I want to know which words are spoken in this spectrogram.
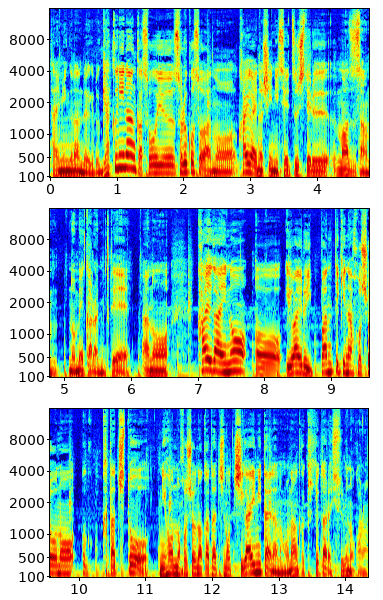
タイミングなんだけど逆になんかそういうそれこそあの海外のシーンに精通してるマーズさんの目から見てあの海外のおいわゆる一般的な保証の形と日本の保証の形の違いみたいなのもなんか聞けたりするのかな？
